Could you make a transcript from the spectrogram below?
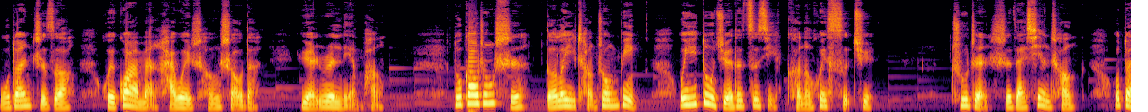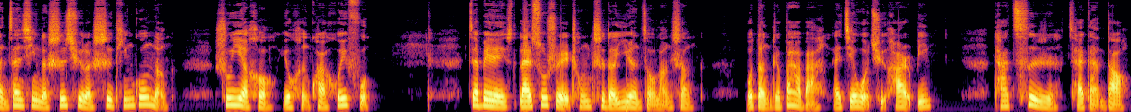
无端指责，会挂满还未成熟的圆润脸庞。读高中时得了一场重病，我一度觉得自己可能会死去。出诊是在县城，我短暂性的失去了视听功能，输液后又很快恢复。在被来苏水充斥的医院走廊上，我等着爸爸来接我去哈尔滨。他次日才赶到，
